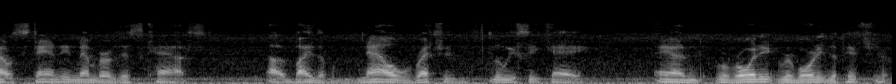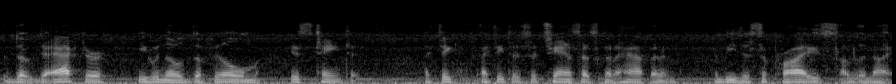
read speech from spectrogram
outstanding member of this cast uh, by the now wretched Louis C.K. and rewarding rewarding the picture the, the actor even though the film is tainted. I think I think there's a chance that's going to happen and, be the surprise of the night.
